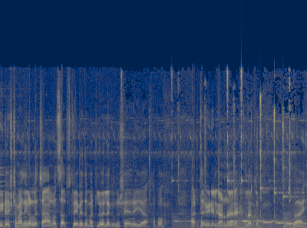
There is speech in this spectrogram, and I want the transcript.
വീഡിയോ ഇഷ്ടമായി നിങ്ങളുടെ ചാനലും സബ്സ്ക്രൈബ് ചെയ്ത് മറ്റുള്ളവരിലേക്കൊന്ന് ഷെയർ ചെയ്യുക. അപ്പോൾ അടുത്ത വീഡിയോയിൽ കാണുന്നവരെ എല്ലാവർക്കും ബായ്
